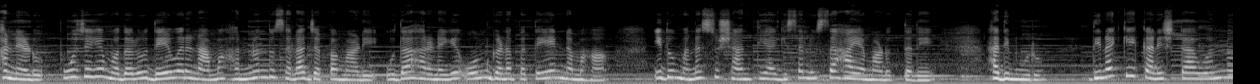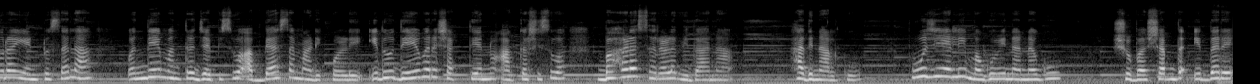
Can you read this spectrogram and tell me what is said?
ಹನ್ನೆರಡು. ಪೂಜೆಗೆ ಮೊದಲು ದೇವರ ನಾಮ ಹನ್ನೊಂದು ಸಲ ಜಪ ಮಾಡಿ. ಉದಾಹರಣೆಗೆ, ಓಂ ಗಣಪತಿಯೇ ನಮಃ. ಇದು ಮನಸ್ಸು ಶಾಂತಿಯಾಗಿಸಲು ಸಹಾಯ ಮಾಡುತ್ತದೆ. ಹದಿಮೂರು. ದಿನಕ್ಕೆ ಕನಿಷ್ಠ ಒಂದೂರ ಎಂಟು ಸಲ ಒಂದೇ ಮಂತ್ರ ಜಪಿಸುವ ಅಭ್ಯಾಸ ಮಾಡಿಕೊಳ್ಳಿ. ಇದು ದೇವರ ಶಕ್ತಿಯನ್ನು ಆಕರ್ಷಿಸುವ ಬಹಳ ಸರಳ ವಿಧಾನ. ಹದಿನಾಲ್ಕು. ಪೂಜೆಯಲ್ಲಿ ಮಗುವಿನ ನಗು, ಶುಭ ಶಬ್ದ ಇದ್ದರೆ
